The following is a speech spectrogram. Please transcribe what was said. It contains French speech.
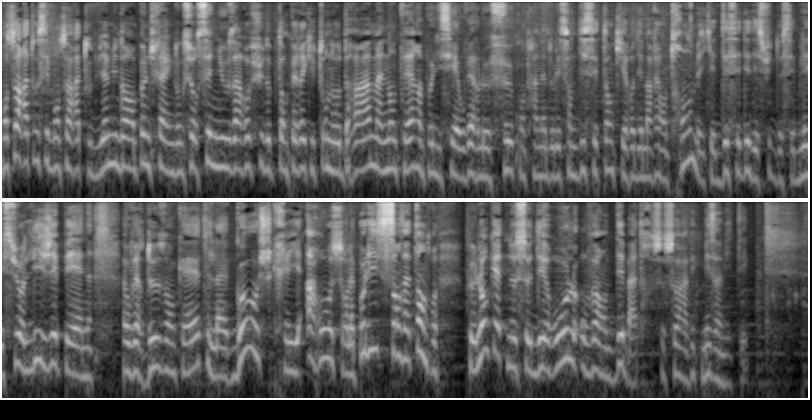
Bonsoir à tous et bonsoir à toutes. Bienvenue dans Punchline. Donc sur CNews, un refus d'obtempérer qui tourne au drame. À Nanterre, un policier a ouvert le feu contre un adolescent de 17 ans qui est redémarré en trombe et qui est décédé des suites de ses blessures. L'IGPN a ouvert deux enquêtes. La gauche crie arrose sur la police sans attendre que l'enquête ne se déroule. On va en débattre ce soir avec mes invités.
